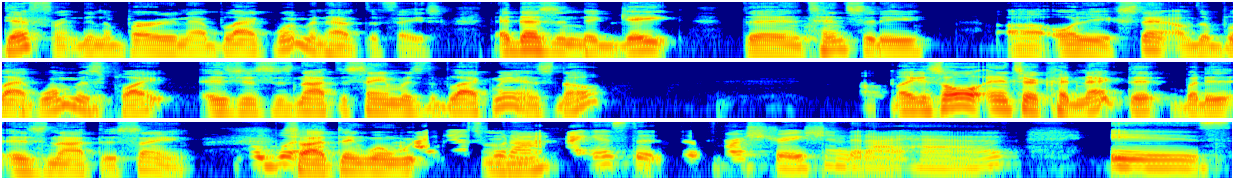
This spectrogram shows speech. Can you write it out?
different than the burden that black women have to face. That doesn't negate the intensity uh, or the extent of the black woman's plight. It's just is not the same as the black man's. No. Okay. Like it's all interconnected, but it, it's not the same. What, so I think when we, I guess what mm-hmm. I, I guess the, the frustration that I have is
